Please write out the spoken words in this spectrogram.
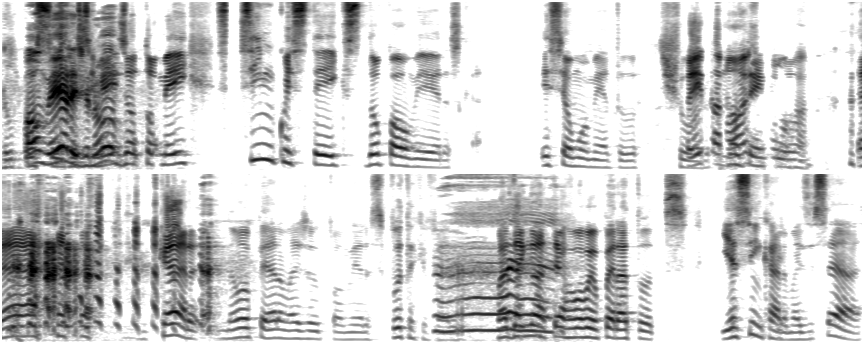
do Palmeiras seja, de novo? Mês eu tomei cinco stakes do Palmeiras, cara. Esse é o momento choro. Eita não nós, tem porra. É. Cara, não opera mais jogo do Palmeiras. Puta que pariu. Mas da Inglaterra eu vou operar todos. E assim, cara, mas isso é.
